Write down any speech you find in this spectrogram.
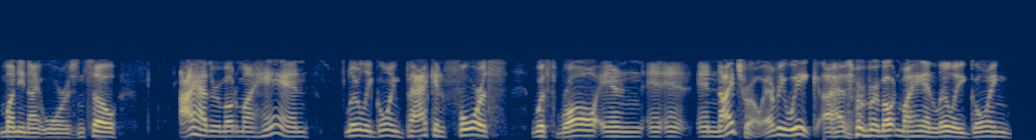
Monday Night Wars. And so I had the remote in my hand literally going back and forth with Raw and and and, and Nitro every week. I had the remote in my hand, literally going,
